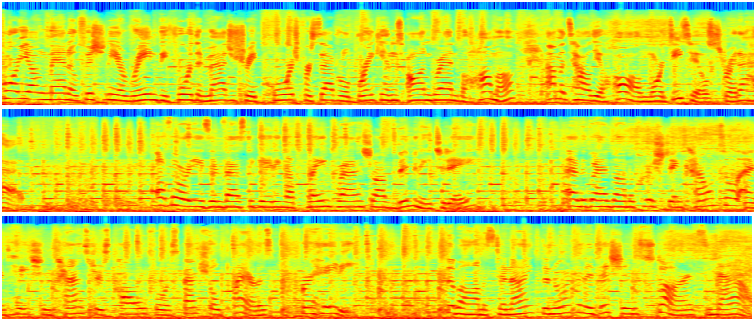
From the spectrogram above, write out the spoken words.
Four young men officially arraigned before the magistrate court for several break-ins on Grand Bahama. I'm Italia Hall. More details straight ahead. Authorities investigating a plane crash off Bimini today. And the Grand Bahama Christian Council and Haitian pastors calling for special prayers for Haiti. The Bahamas Tonight, the Northern Edition starts now.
